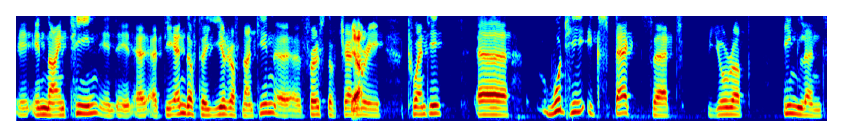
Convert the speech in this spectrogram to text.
in 19, in, in, at the end of the year of 19, uh, 1st of January yeah. 20, uh, would he expect that Europe, England,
